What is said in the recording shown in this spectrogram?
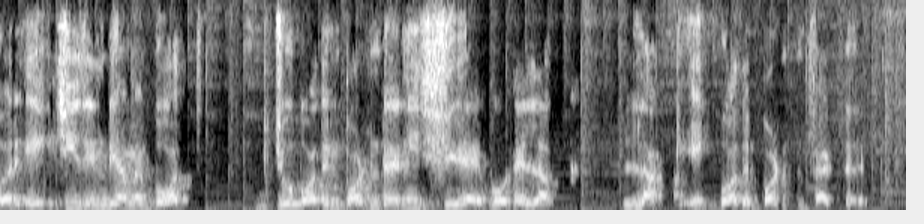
और एक चीज़ इंडिया में बहुत जो बहुत इंपॉर्टेंट रहनी चाहिए वो है लक लक एक बहुत इंपॉर्टेंट फैक्टर है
